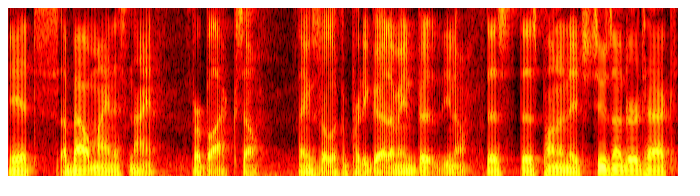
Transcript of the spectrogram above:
It's about minus nine for black. So things are looking pretty good. I mean, but you know, this this pawn on h2 is under attack.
